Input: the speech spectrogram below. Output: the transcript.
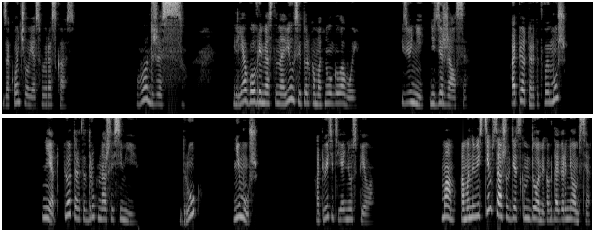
Закончила я свой рассказ. Вот же с... Илья вовремя остановился и только мотнул головой. Извини, не сдержался. А Петр — это твой муж? Нет, Петр — это друг нашей семьи. Друг? Не муж. Ответить я не успела. «Мам, а мы навестим Сашу в детском доме, когда вернемся?»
